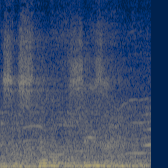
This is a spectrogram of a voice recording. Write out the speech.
It's a storm season.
